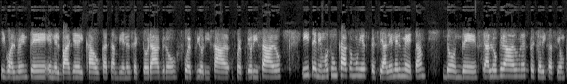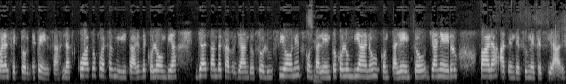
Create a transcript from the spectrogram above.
Igualmente en el Valle del Cauca también el sector agro fue priorizado, fue priorizado y tenemos un caso muy especial en el Meta donde se ha logrado una especialización para el sector defensa. Las cuatro fuerzas militares de Colombia ya están desarrollando soluciones con talento colombiano, con talento llanero, para atender sus necesidades.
